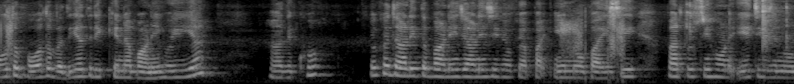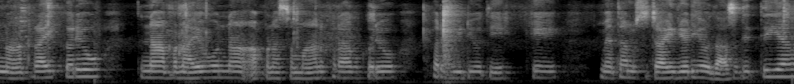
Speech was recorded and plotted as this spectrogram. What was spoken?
ਉਹ ਤਾਂ ਬਹੁਤ ਵਧੀਆ ਤਰੀਕੇ ਨਾਲ ਬਣੀ ਹੋਈ ਆ। ਆ ਦੇਖੋ। ਕਿਉਂਕਿ ਜਾਲੀ ਤਾਂ ਬਣੀ ਜਾਣੀ ਸੀ ਕਿਉਂਕਿ ਆਪਾਂ ਇਨੋ ਪਾਈ ਸੀ। ਪਰ ਤੁਸੀਂ ਹੁਣ ਇਹ ਚੀਜ਼ ਨੂੰ ਨਾ ਟਰਾਈ ਕਰਿਓ, ਨਾ ਬਣਾਇਓ, ਨਾ ਆਪਣਾ ਸਮਾਨ ਖਰਾਬ ਕਰਿਓ। ਪਰ ਵੀਡੀਓ ਦੇਖ ਕੇ ਮੈਂ ਤੁਹਾਨੂੰ ਸੱਚਾਈ ਜਿਹੜੀ ਉਹ ਦੱਸ ਦਿੱਤੀ ਆ।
